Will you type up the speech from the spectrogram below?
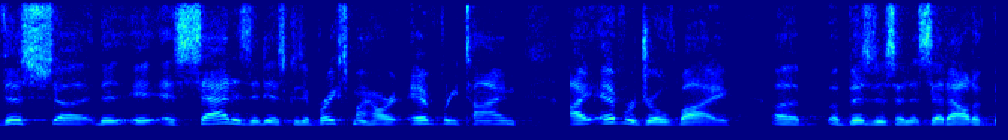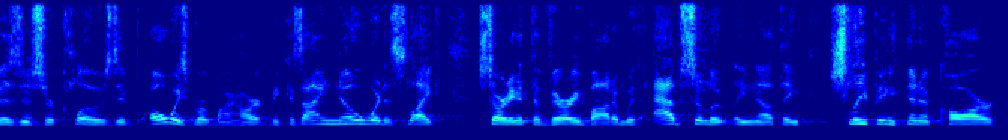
this, uh, it, as sad as it is, because it breaks my heart every time I ever drove by a, a, business and it said out of business or closed. It always broke my heart because I know what it's like starting at the very bottom with absolutely nothing, sleeping in a car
